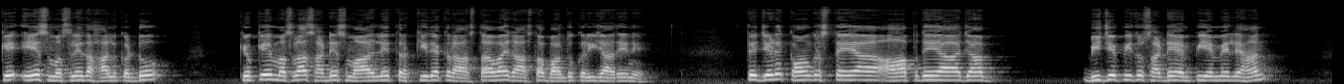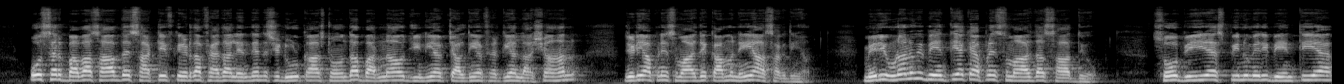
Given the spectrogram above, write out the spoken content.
ਕਿ ਇਸ ਮਸਲੇ ਦਾ ਹੱਲ ਕੱਢੋ, ਕਿਉਂਕਿ ਇਹ ਮਸਲਾ ਸਾਡੇ ਸਮਾਜ ਲਈ ਤਰੱਕੀ ਦਾ ਇੱਕ ਰਾਸਤਾ ਵਾ, ਇਹ ਰਾਸਤਾ ਬੰਦ ਕਰੀ ਜਾ ਰਹੇ ਨੇ। ਤੇ ਜਿਹੜੇ ਕਾਂਗਰਸ ਤੇ ਆ, ਆਪ ਦੇ ਆ ਜਾਂ ਬੀਜੇਪੀ ਤੋਂ ਸਾਡੇ ਐਮਪੀ ਐਮਐਲਏ ਹਨ ਉਹ ਸਰ ਬਾਬਾ ਸਾਹਿਬ ਦੇ ਸਰਟੀਫਿਕੇਟ ਦਾ ਫਾਇਦਾ ਲੈਂਦੇ ਨੇ ਸ਼ਡਿਊਲ ਕਾਸਟ ਹੋਣ ਦਾ, ਵਰਨਾ ਉਹ ਜਿੰਦੀਆਂ ਚੱਲਦੀਆਂ ਫਿਰਦੀਆਂ ਲਾਸ਼ਾਂ ਹਨ, ਜਿਹੜੀਆਂ ਆਪਣੇ ਸਮਾਜ ਦੇ ਕੰਮ ਨਹੀਂ ਆ ਸਕਦੀਆਂ। ਮੇਰੀ ਉਹਨਾਂ ਨੂੰ ਵੀ ਬੇਨਤੀ ਹੈ ਕਿ ਆਪਣੇ ਸਮਾਜ ਦਾ ਸਾਥ ਦਿਓ। ਸੋ ਬੀਐਸਪੀ ਨੂੰ ਮੇਰੀ ਬੇਨਤੀ ਹੈ,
